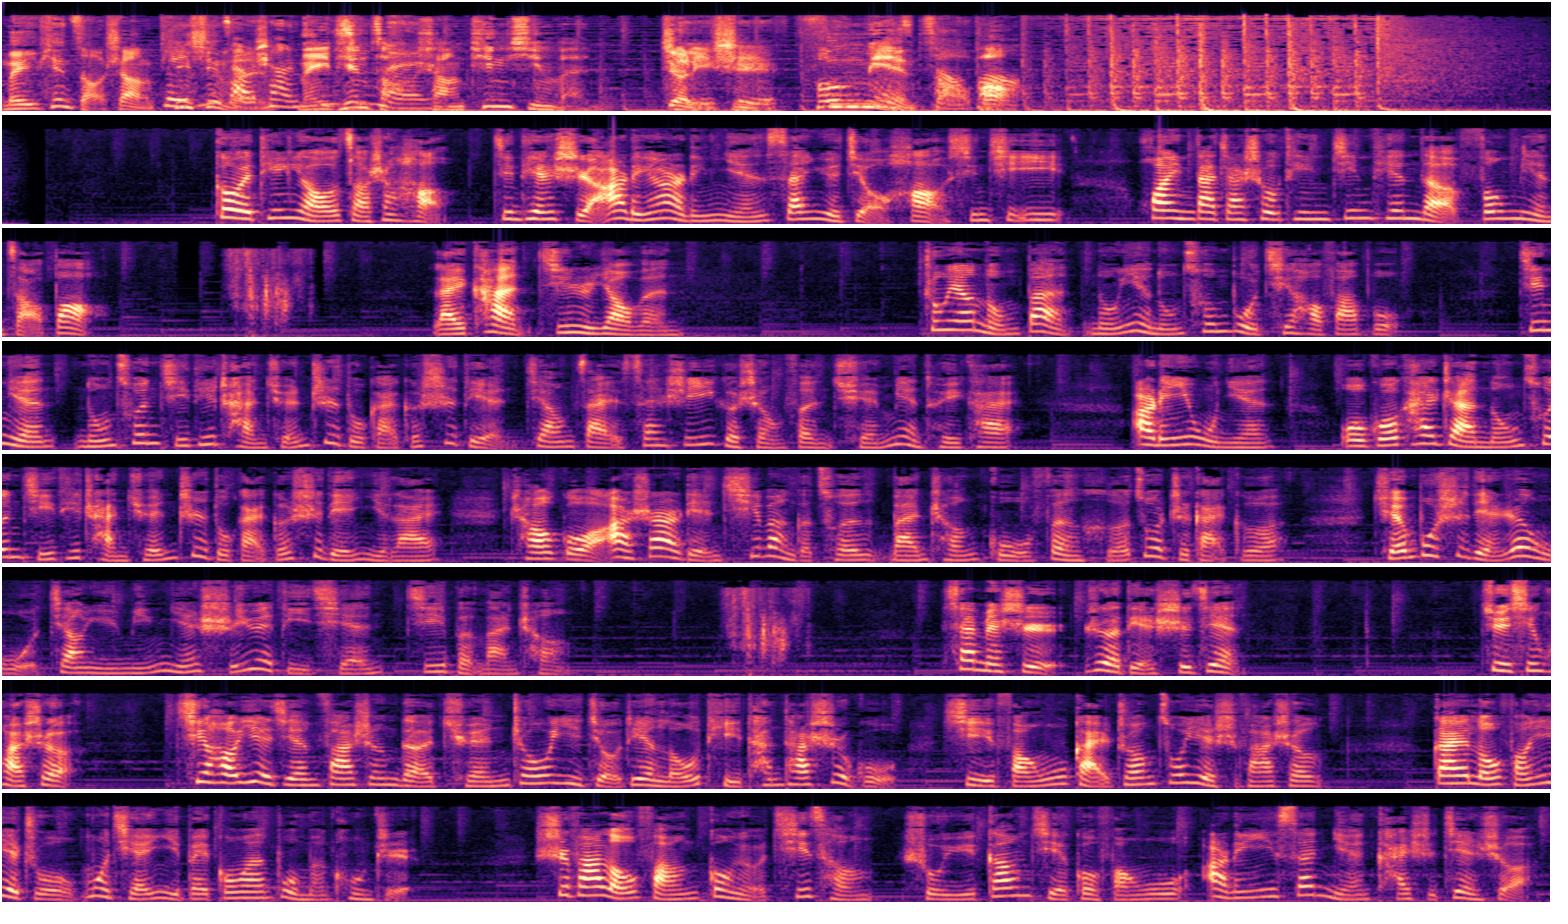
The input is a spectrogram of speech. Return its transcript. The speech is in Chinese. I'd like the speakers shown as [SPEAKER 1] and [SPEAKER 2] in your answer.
[SPEAKER 1] 每天早上听新闻，
[SPEAKER 2] 每天早上听新闻，
[SPEAKER 1] 这里是《封面早报》。
[SPEAKER 3] 各位听友，早上好！今天是二零二零年三月九号，星期一，欢迎大家收听今天的《封面早报》。来看今日要闻：中央农办、农业农村部七号发布，今年农村集体产权制度改革试点将在三十一个省份全面推开。二零一五年。我国开展农村集体产权制度改革试点以来，超过二十二点七万个村完成股份合作制改革，全部试点任务将于明年十月底前基本完成。下面是热点事件。据新华社，七号夜间发生的泉州一酒店楼体坍塌事故系房屋改装作业时发生，该楼房业主目前已被公安部门控制。事发楼房共有七层，属于钢结构房屋。二零一三年开始建设，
